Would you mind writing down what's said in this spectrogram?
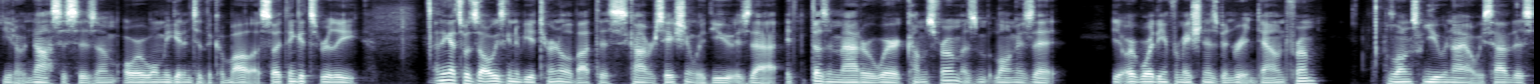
you know, Gnosticism or when we get into the Kabbalah. So I think it's really, I think that's what's always going to be eternal about this conversation with you is that it doesn't matter where it comes from as long as that, or where the information has been written down from. As long as you and I always have this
